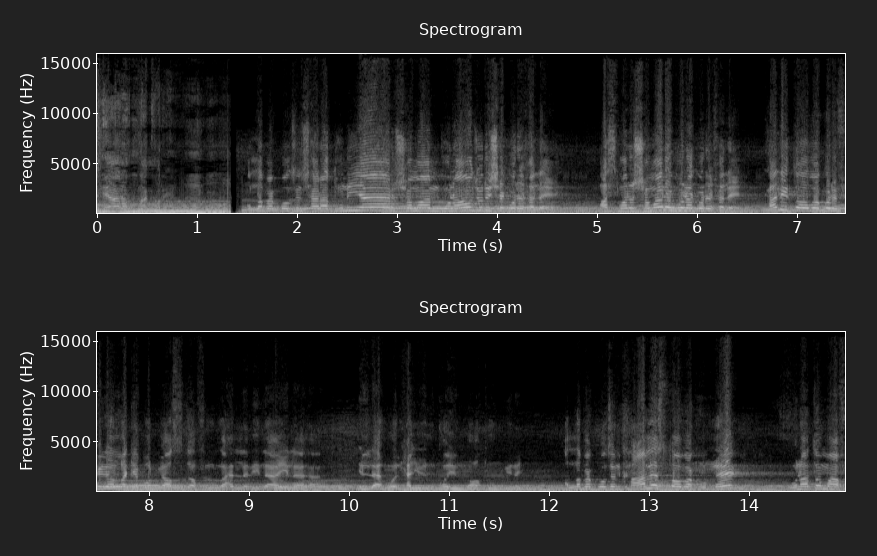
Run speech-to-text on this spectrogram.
খেয়ানত না করে। আল্লাপাক বলছেন, সারা দুনিয়ার সমান গুনাহও যদি সে করে ফেলে, আসমানের সমানও গুনাহ করে ফেলে, খালি তওবা করে ফিরে আল্লাহকে বলবে, আস্তাগফিরুল্লাহ আল্লাযী লা ইলাহা ইল্লা আল্লাহ পাক বলছেন, খালেস তওবা করলে গুনাহ তো মাফ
